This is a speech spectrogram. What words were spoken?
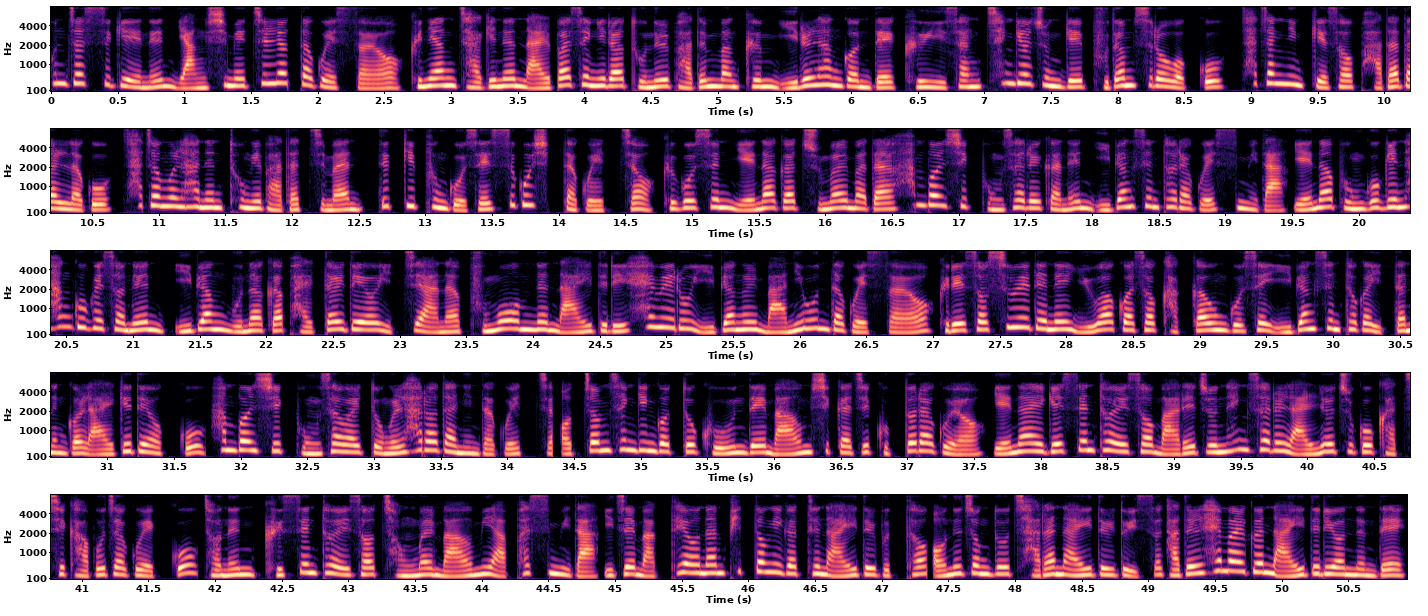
혼자 쓰기에는 양심에 찔렸다고 했어요. 그냥 자기는 알바생이라 돈을 받은 만큼 일을 한 건데 그 이상 챙겨준 게 부담스러웠고 사장님께서 받아달라고 사정을 하는 통에 받았지만 뜻깊은 곳에 쓰고 싶다고 했죠. 그곳은 예나가 주말마다 한 번씩 봉사를 가는 입양센터라고 했습니다. 예나 본국인 한국에서는 입양 문화가 발달되어 있지 않아 부모 없는 아이들이 해외로 입양을 많이 온다고 했어요. 그래서 스웨덴에 유학 와서 가까운 곳에 입양센터가 있다는 걸 알게 되었고 한 번씩 봉사활동을 하러 다닌다고 했죠. 어쩜 생긴 것도 고운데 마음씨까지 곱더라고요. 예나에게 센터에서 말해준 행사를 알려주고 같이 가보자고 했고 저는 그 센터에서 정말 마음이 아팠습니다. 이제 막 태어난 피덩이 같은 아이들부터 어느 정도 자란 아이들도 있어 다들 해맑은 아이들이었는데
